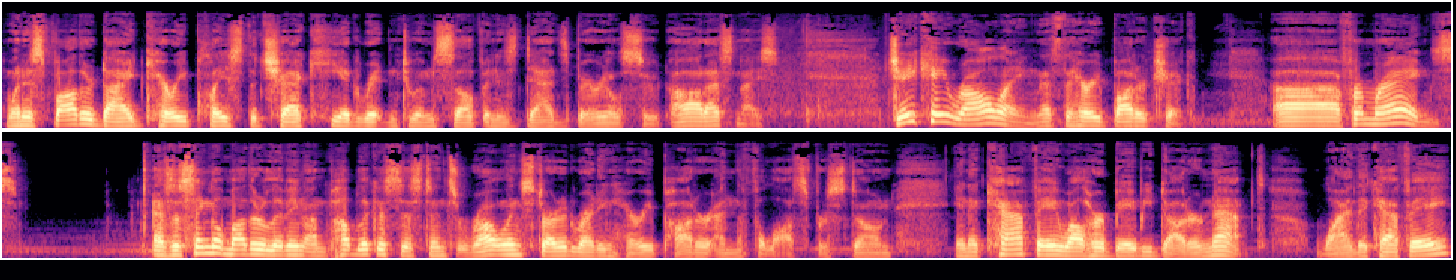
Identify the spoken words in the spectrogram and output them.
When his father died, Carrey placed the check he had written to himself in his dad's burial suit. Oh, that's nice. J.K. Rowling, that's the Harry Potter chick. Uh, from Rags. As a single mother living on public assistance, Rowling started writing Harry Potter and the Philosopher's Stone in a cafe while her baby daughter napped. Why the cafe?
